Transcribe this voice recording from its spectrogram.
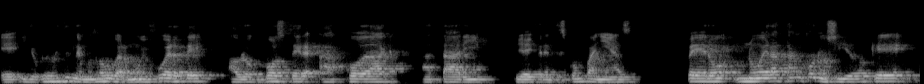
eh, y yo creo que tendemos a jugar muy fuerte a Blockbuster, a Kodak, a Atari y a diferentes compañías, pero no era tan conocido que,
